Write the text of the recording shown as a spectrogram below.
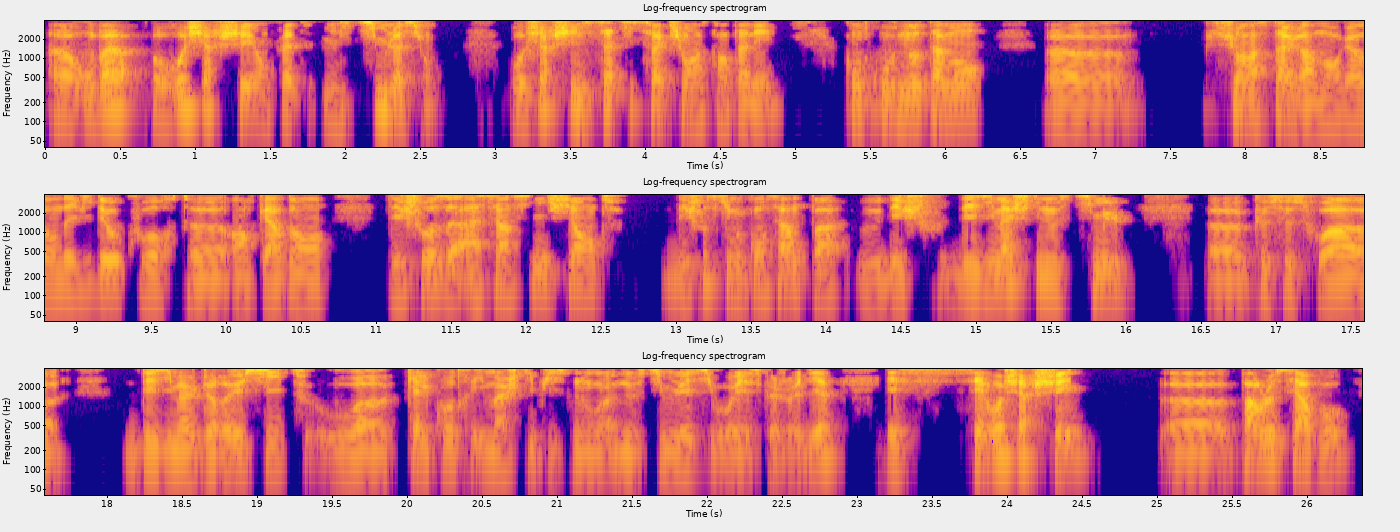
euh, on va rechercher en fait une stimulation, rechercher une satisfaction instantanée qu'on trouve notamment euh, sur Instagram en regardant des vidéos courtes, euh, en regardant des choses assez insignifiantes, des choses qui nous concernent pas, ou des, des images qui nous stimulent, euh, que ce soit des images de réussite ou quelque autre image qui puisse nous, nous stimuler, si vous voyez ce que je veux dire. Et c'est recherché par le cerveau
